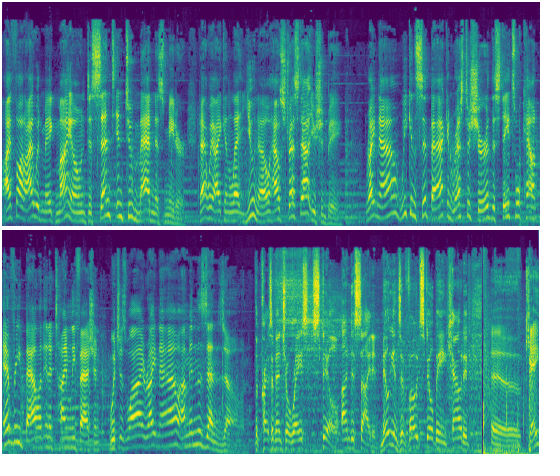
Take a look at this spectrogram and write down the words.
I thought I would make my own Descent into Madness meter. That way I can let you know how stressed out you should be. Right now, we can sit back and rest assured the states will count every ballot in a timely fashion, which is why right now I'm in the Zen zone. The presidential race still undecided. Millions of votes still being counted. Okay.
